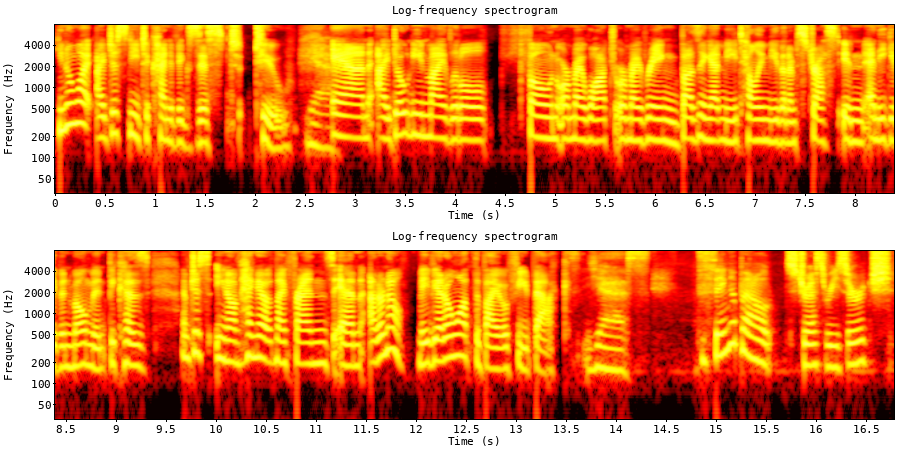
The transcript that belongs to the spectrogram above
you know what? I just need to kind of exist too. Yeah. And I don't need my little phone or my watch or my ring buzzing at me telling me that I'm stressed in any given moment because I'm just, you know, I'm hanging out with my friends and I don't know, maybe I don't want the biofeedback. Yes. The thing about stress research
